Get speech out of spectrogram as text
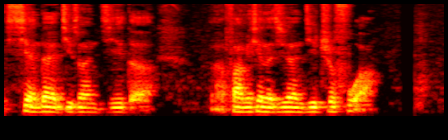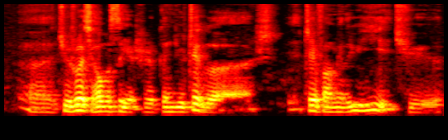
现代计算机的呃发明现代计算机之父啊。呃，据说乔布斯也是根据这个这方面的寓意去，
